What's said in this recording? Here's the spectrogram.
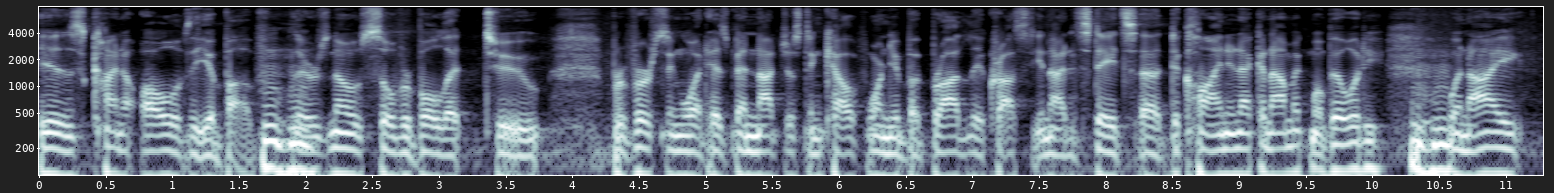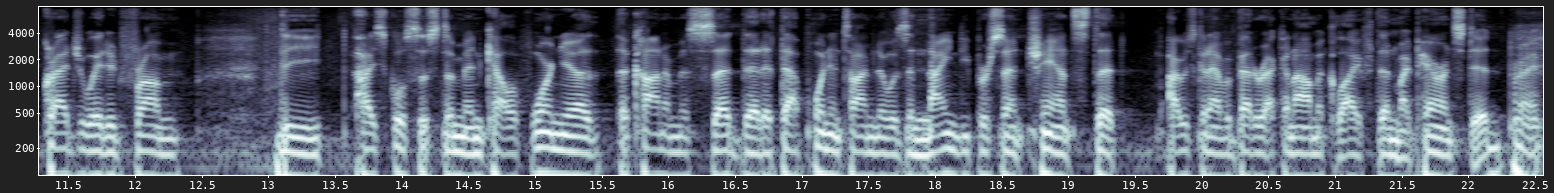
is kind of all of the above. Mm-hmm. There's no silver bullet to reversing what has been not just in California but broadly across the United States a decline in economic mobility. Mm-hmm. When I graduated from the high school system in California, economists said that at that point in time there was a 90% chance that I was going to have a better economic life than my parents did. Right.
